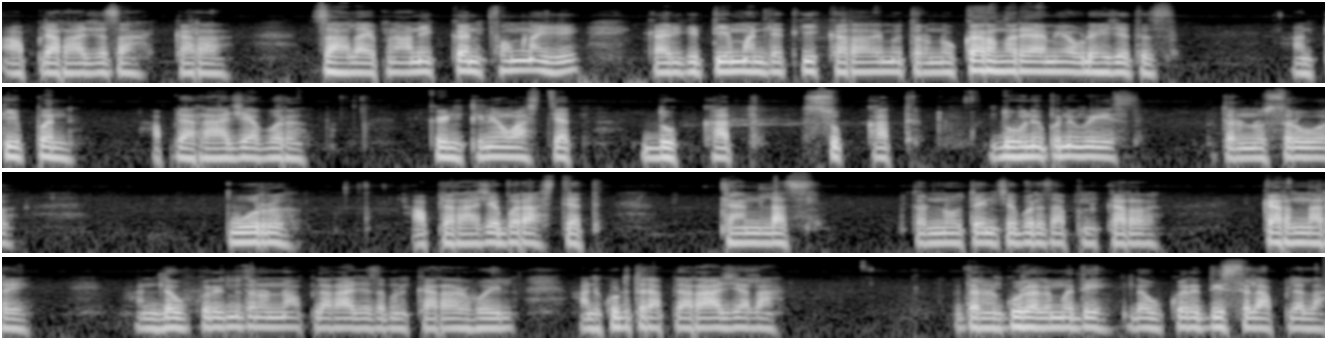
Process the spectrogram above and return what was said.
आपल्या राजाचा करार झाला आहे पण आणि कन्फर्म नाही आहे कारण की ते म्हणल्यात की करार मित्रांनो करणारे आम्ही एवढ्या ह्याच्यातच. आणि ती पण आपल्या राजाबरं कंटिन्यू वाचतात दुःखात सुखात दोन्ही पण वेळेस. मित्रांनो सर्व पोरं आपल्या राजाभर असतात. त्यांनाच मित्रांनो त्यांच्याबरोबर आपण करार करणार आहे. आणि लवकरच मित्रांनो आपल्या राजाचा पण करार होईल. आणि कुठेतरी आपल्या राजाला मित्रांनो गुलालमध्ये लवकरच दिसेल आपल्याला.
